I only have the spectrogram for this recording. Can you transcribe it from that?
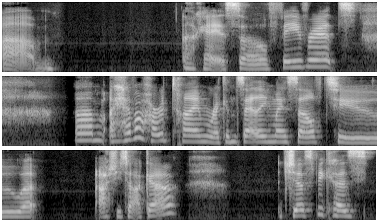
Um, okay, so favorites. Um, I have a hard time reconciling myself to Ashitaka just because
